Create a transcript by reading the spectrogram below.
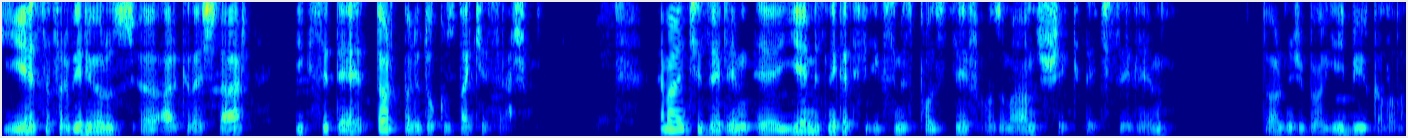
y'ye 0 veriyoruz e, arkadaşlar. x'i de 4 bölü 9'da keser. Hemen çizelim. E, y'miz negatif, x'imiz pozitif. O zaman şu şekilde çizelim. Dördüncü bölgeyi büyük alalım.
